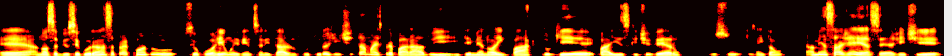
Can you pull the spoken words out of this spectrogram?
é, a nossa biossegurança para quando se ocorrer um evento sanitário no futuro, a gente está mais preparado e, e, ter menor impacto do que países que tiveram os surtos. Então, a mensagem é essa, é a gente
